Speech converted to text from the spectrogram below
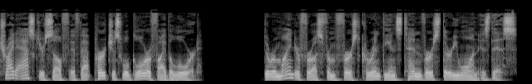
try to ask yourself if that purchase will glorify the Lord. The reminder for us from 1 Corinthians 10 verse 31 is this,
